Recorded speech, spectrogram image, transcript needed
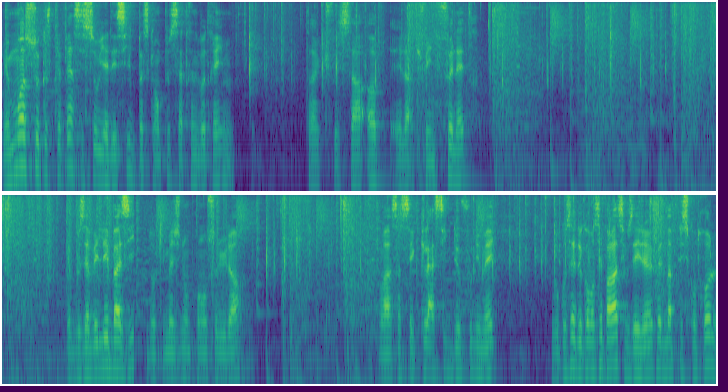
Mais moi, ce que je préfère, c'est ceux où il y a des cibles, parce qu'en plus, ça traîne votre aim. Tac, tu fais ça, hop, et là, tu fais une fenêtre. Et vous avez les basiques. Donc imaginons prenons celui-là. Voilà, ça c'est classique de fou les mecs. Je vous conseille de commencer par là si vous avez jamais fait de map plus control.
